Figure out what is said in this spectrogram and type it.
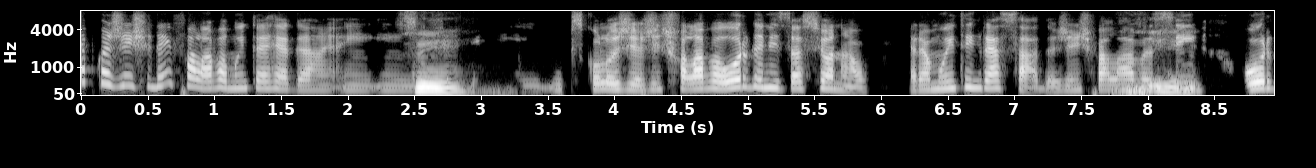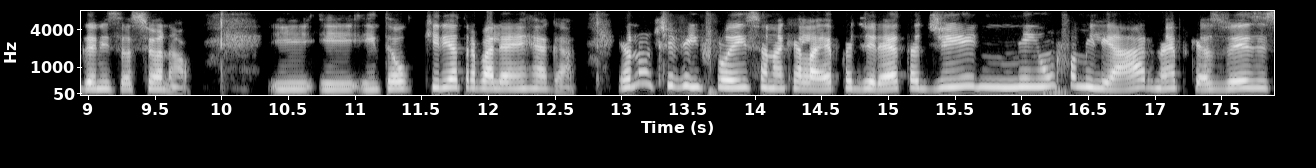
época a gente nem falava muito RH em em Sim. em psicologia, a gente falava organizacional, era muito engraçado, a gente falava assim, organizacional. E e então queria trabalhar em RH. Eu não tive influência naquela época direta de nenhum familiar, né, porque às vezes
